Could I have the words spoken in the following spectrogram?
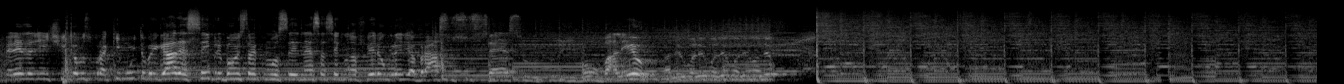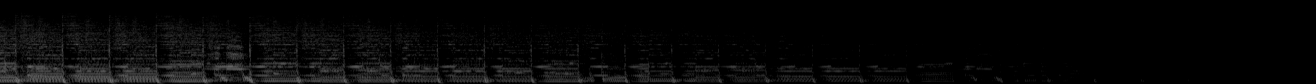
Beleza, gente? Ficamos por aqui. Muito obrigado. É sempre bom estar com vocês nessa segunda-feira. Um grande abraço, sucesso e tudo de bom. Valeu! Valeu, valeu, valeu, valeu, valeu.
